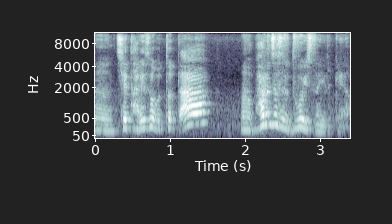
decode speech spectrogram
음, 제 다리서부터 딱 음, 바른 자세로 누워 있어요. 이렇게요.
